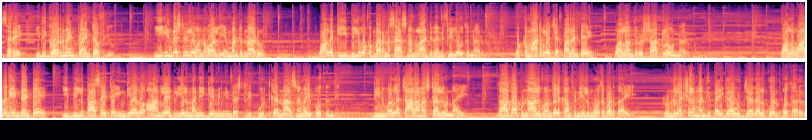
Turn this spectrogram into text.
సరే ఇది గవర్నమెంట్ పాయింట్ ఆఫ్ వ్యూ. ఈ ఇండస్ట్రీలో ఉన్న వాళ్ళు ఏమంటున్నారు? వాళ్ళకి ఈ బిల్లు ఒక మరణ శాసనం లాంటిదని ఫీల్ అవుతున్నారు. ఒక మాటలో చెప్పాలంటే వాళ్ళందరూ షాక్లో ఉన్నారు. వాళ్ళ వాదన ఏంటంటే ఈ బిల్లు పాస్ అయితే ఇండియాలో online real money gaming industry పూర్తిగా నాశనం అయిపోతుంది. దీనివల్ల చాలా నష్టాలు ఉన్నాయి. దాదాపు నాలుగు వందల కంపెనీలు మూతపడతాయి. రెండు లక్షల మంది పైగా ఉద్యోగాలు కోల్పోతారు.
